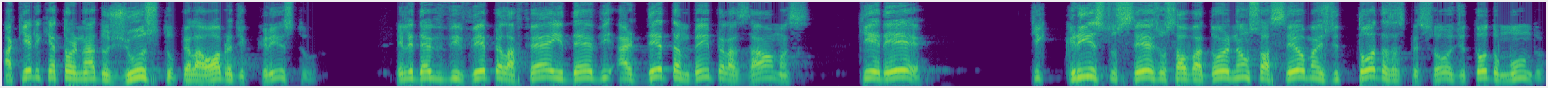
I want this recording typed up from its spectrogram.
aquele que é tornado justo pela obra de Cristo, ele deve viver pela fé e deve arder também pelas almas querer que Cristo seja o Salvador, não só seu, mas de todas as pessoas, de todo mundo.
